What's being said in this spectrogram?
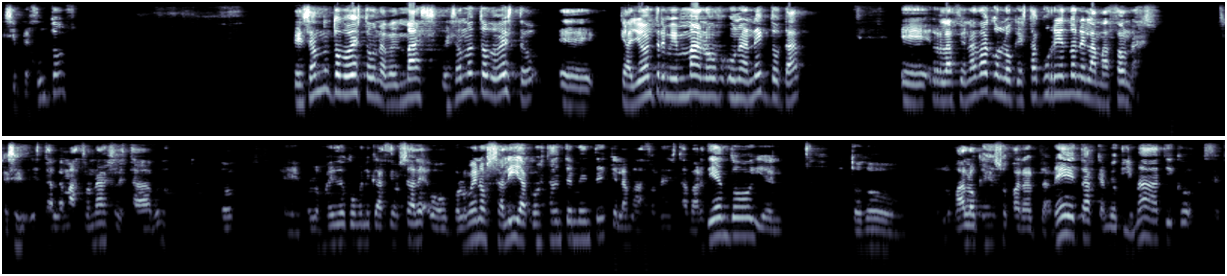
y siempre juntos. Pensando en todo esto, una vez más, pensando en todo esto, eh, cayó entre mis manos una anécdota eh, relacionada con lo que está ocurriendo en el Amazonas. Está el Amazonas, está, bueno, eh, por los medios de comunicación sale, o por lo menos salía constantemente que el Amazonas está ardiendo y, el, todo lo malo que es eso para el planeta, el cambio climático, etc.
